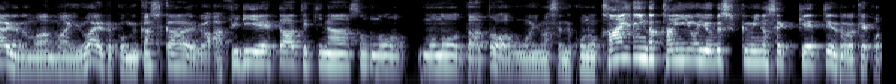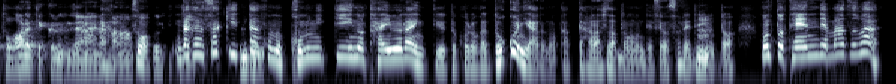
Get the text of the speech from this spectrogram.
えるのは、まあ、いわゆるこう昔からあるアフィリエーター的なそのものだとは思いますね。この会員が会員を呼ぶ仕組みの設計っていうのが結構問われてくるんじゃないのかなそう。だからさっき言ったそのコミュニティのタイムラインっていうところがどこにあるのかって話だと思うんですよ。それで言うと。うん、本当点でまずは、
